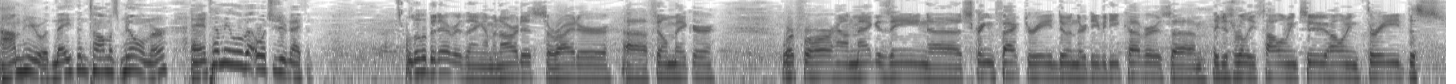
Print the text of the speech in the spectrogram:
I'm here with Nathan Thomas Milner. And tell me a little bit about what you do, Nathan. A little bit of everything. I'm an artist, a writer, uh, filmmaker. Work for Horror Hound Magazine, uh, Scream Factory, doing their DVD covers. Um, they just released Halloween 2, Halloween 3 this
